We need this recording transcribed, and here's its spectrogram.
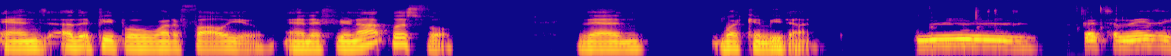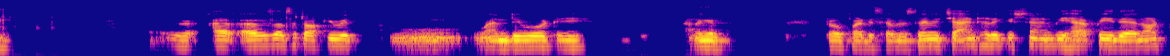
and other people want to follow you. And if you're not blissful, then what can be done? Mm, that's amazing. I, I, was also talking with one devotee, and again, Prabhupada disciples, when we chant Hare Krishna and be happy, they're not,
